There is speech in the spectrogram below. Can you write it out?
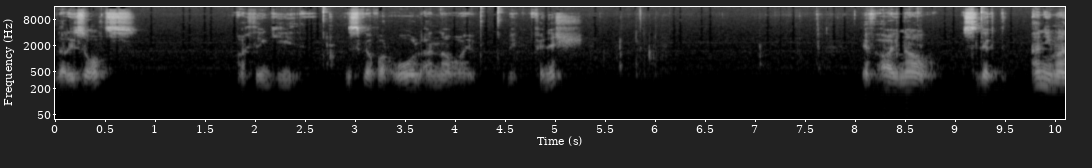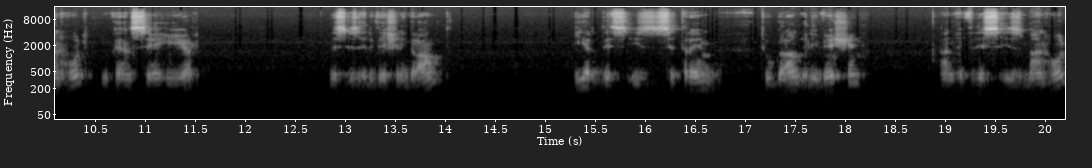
the results. I think he discover all and now I make finish if I now select any manhole you can say here this is elevation ground. Here this is set rim to ground elevation. And if this is manhole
